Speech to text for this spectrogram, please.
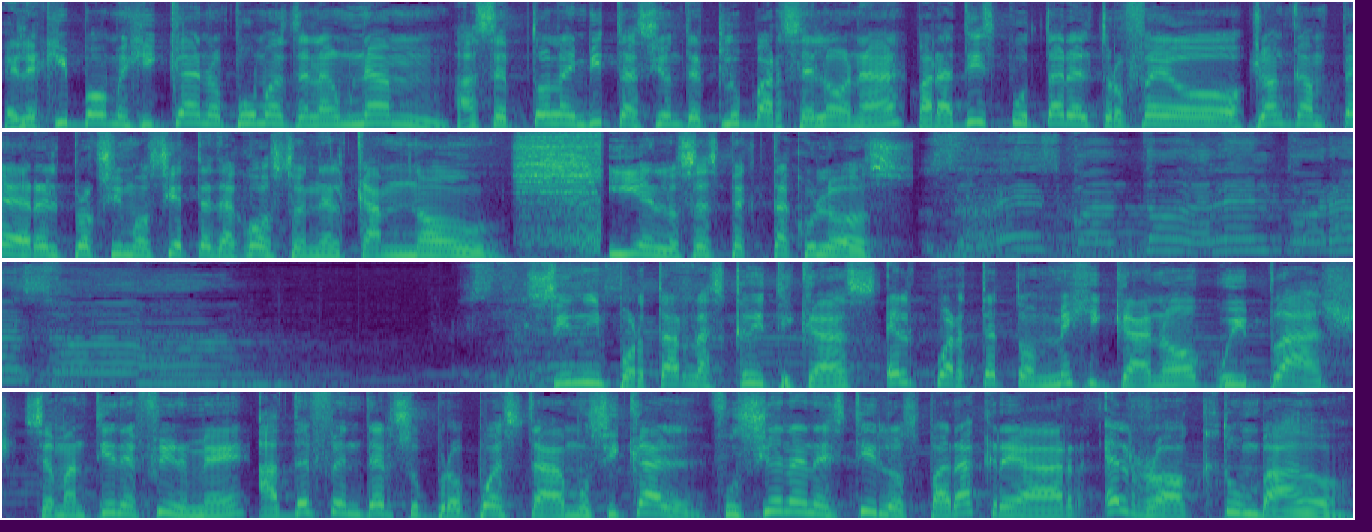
El equipo mexicano Pumas de la UNAM aceptó la invitación del Club Barcelona para disputar el trofeo Joan Gamper el próximo 7 de agosto en el Camp Nou. Y en los espectáculos. Sin importar las críticas, el cuarteto mexicano Whiplash se mantiene firme a defender su propuesta musical. Fusionan estilos para crear el rock tumbado.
